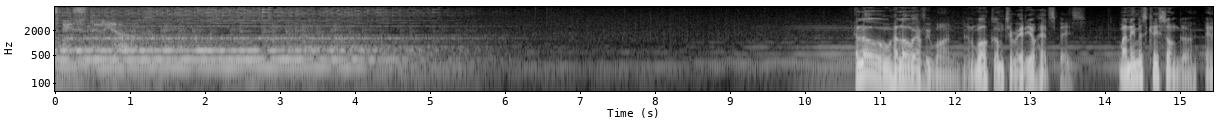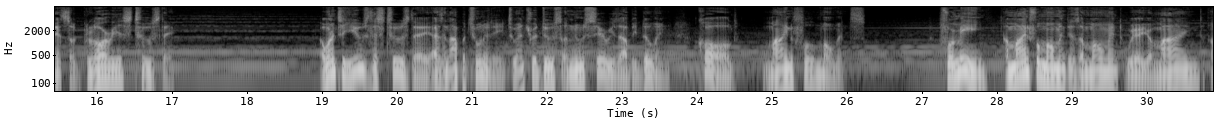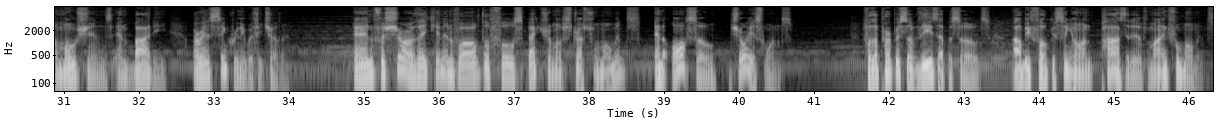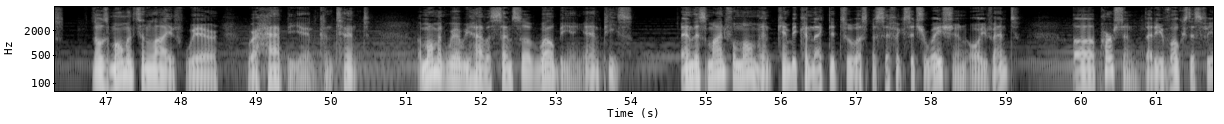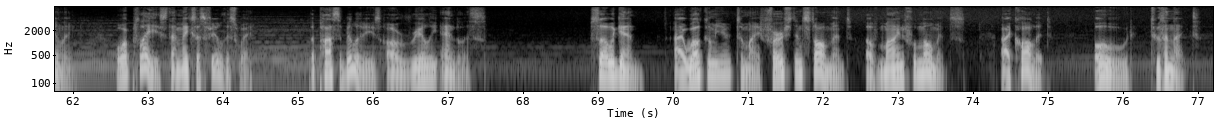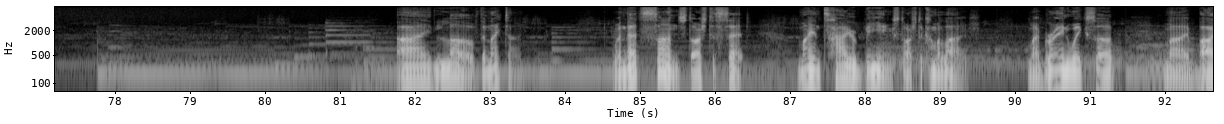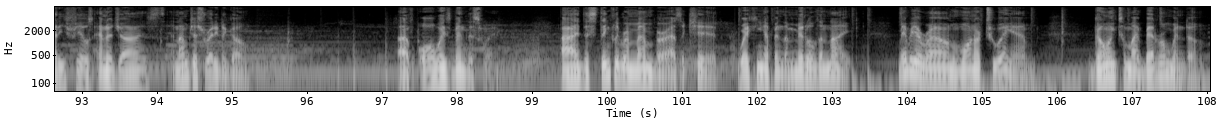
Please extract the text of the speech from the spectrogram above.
Studios. Hello, hello everyone, and welcome to Radio Headspace. My name is Kessonga, and it's a glorious Tuesday. I wanted to use this Tuesday as an opportunity to introduce a new series I'll be doing called Mindful Moments. For me, a mindful moment is a moment where your mind, emotions, and body are in synchrony with each other. And for sure, they can involve the full spectrum of stressful moments and also joyous ones. For the purpose of these episodes, I'll be focusing on positive mindful moments. Those moments in life where we're happy and content. A moment where we have a sense of well being and peace. And this mindful moment can be connected to a specific situation or event, a person that evokes this feeling, or a place that makes us feel this way. The possibilities are really endless. So, again, I welcome you to my first installment of Mindful Moments. I call it Ode to the Night. I love the nighttime. When that sun starts to set, my entire being starts to come alive. My brain wakes up, my body feels energized, and I'm just ready to go. I've always been this way. I distinctly remember as a kid waking up in the middle of the night, maybe around 1 or 2 a.m., going to my bedroom window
